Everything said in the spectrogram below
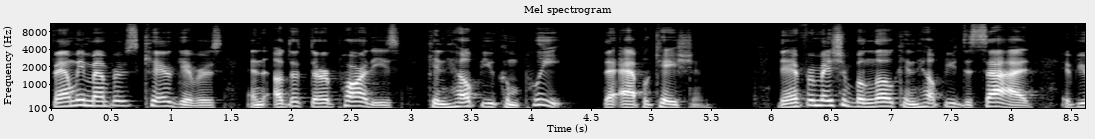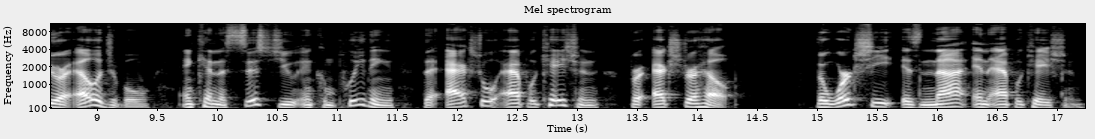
Family members, caregivers, and other third parties can help you complete the application. The information below can help you decide if you are eligible and can assist you in completing the actual application for extra help. The worksheet is not an application.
